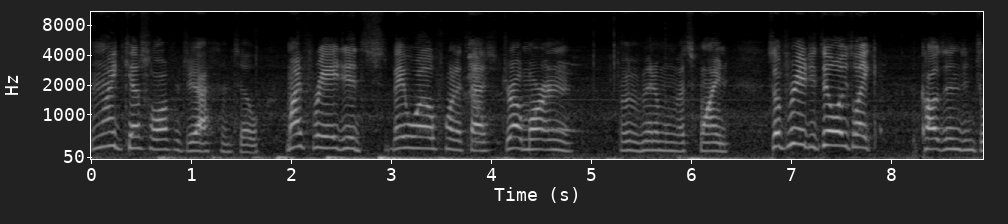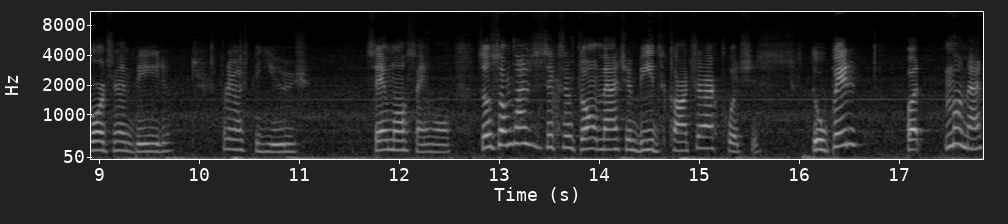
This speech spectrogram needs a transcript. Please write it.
I guess I'll offer Jackson too. My free agents, they will want to test. Joe Martin for the minimum, that's fine. So free agents, they always like Cousins and George and Embiid. Pretty much the huge. Same old, same old. So sometimes the Sixers don't match Embiid's contract, which is stupid. But I'm not mad.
